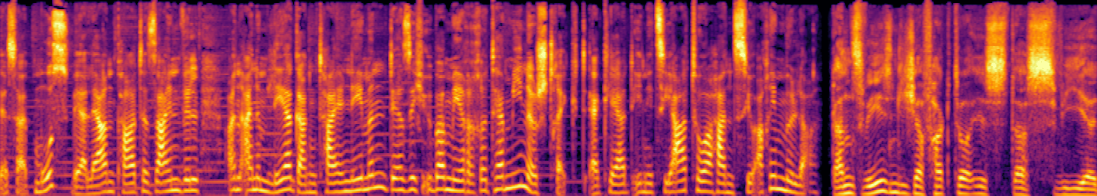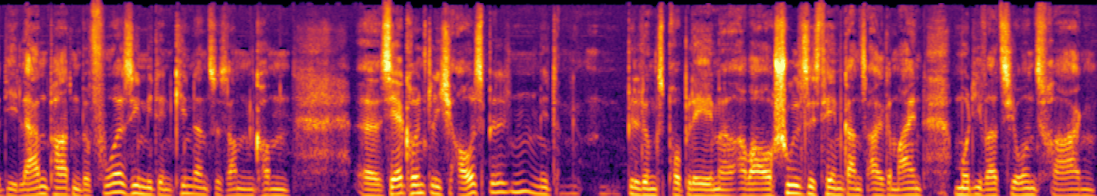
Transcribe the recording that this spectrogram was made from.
Deshalb muss, wer Lernpate sein will, an einem Lehrgang teilnehmen, der sich über mehrere Termine streckt, erklärt Initiator Hans-Joachim Müller. Ganz wesentlicher Faktor ist, dass wir die Lernpaten, bevor sie mit den Kindern zusammenkommen, sehr gründlich ausbilden mit Bildungsprobleme, aber auch Schulsystem ganz allgemein, Motivationsfragen,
